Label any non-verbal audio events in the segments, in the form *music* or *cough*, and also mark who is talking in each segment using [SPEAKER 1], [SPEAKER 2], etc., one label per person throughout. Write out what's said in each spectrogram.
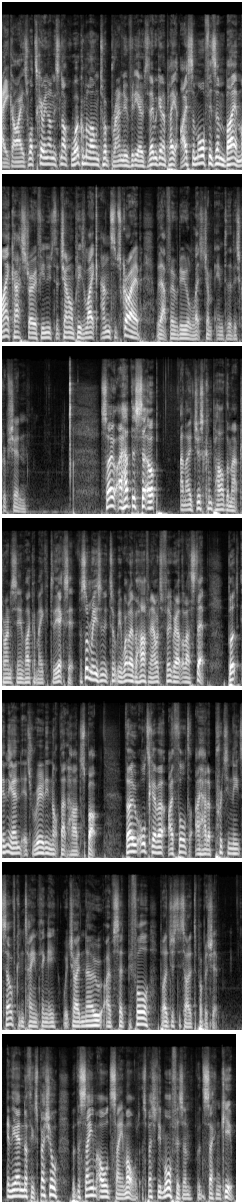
[SPEAKER 1] Hey guys, what's going on? It's Nock. Welcome along to a brand new video. Today we're going to play Isomorphism by Mikeastro. If you're new to the channel, please like and subscribe. Without further ado, let's jump into the description. So I had this set up and I just compiled the map trying to see if I can make it to the exit. For some reason, it took me well over half an hour to figure out the last step, but in the end, it's really not that hard spot. Though altogether, I thought I had a pretty neat self-contained thingy, which I know I've said before, but I just decided to publish it. In the end, nothing special, but the same old, same old, especially Morphism with the second cube.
